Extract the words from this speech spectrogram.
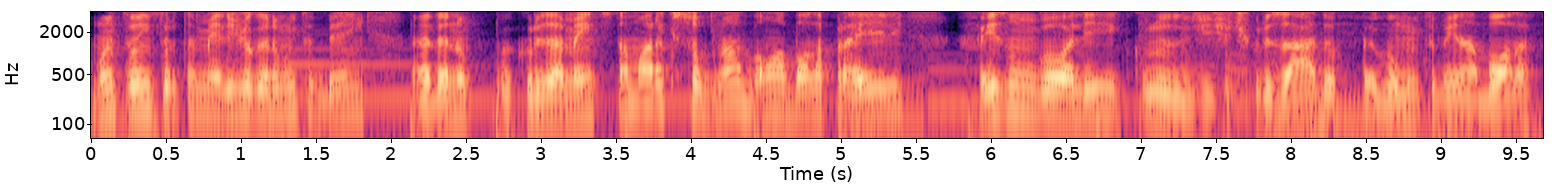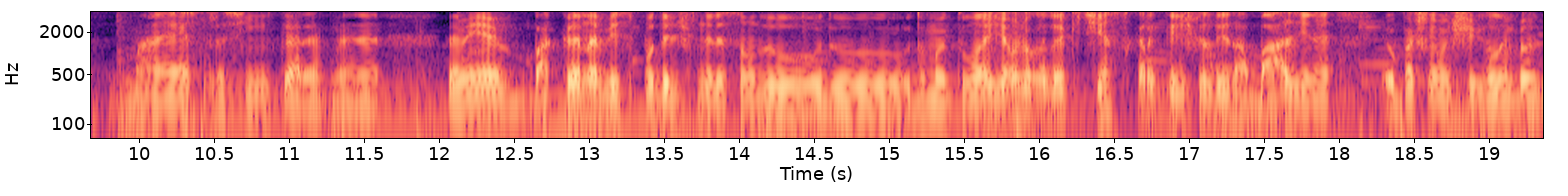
O Mantua entrou também ali jogando muito bem, uh, dando cruzamentos. Então, uma hora que sobrou uma, bola para ele, fez um gol ali de chute cruzado, pegou muito bem na bola, maestro, assim, cara. Uh, também é bacana ver esse poder de finalização do, do, do Mantuan. Já é um jogador que tinha essas características desde a base, né? Eu praticamente eu lembro,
